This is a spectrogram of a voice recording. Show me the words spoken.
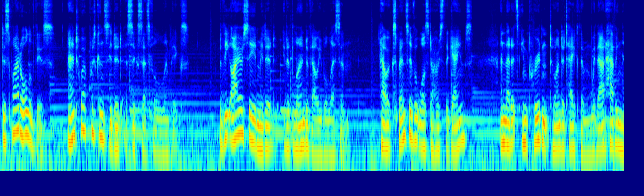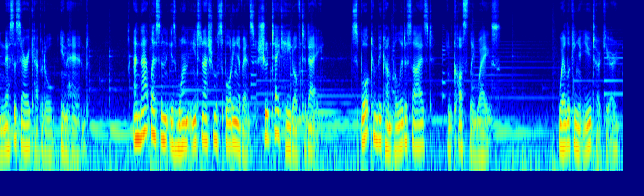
Despite all of this, Antwerp was considered a successful Olympics. But the IOC admitted it had learned a valuable lesson how expensive it was to host the Games, and that it's imprudent to undertake them without having the necessary capital in hand. And that lesson is one international sporting events should take heed of today. Sport can become politicised in costly ways. We're looking at you, Tokyo.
